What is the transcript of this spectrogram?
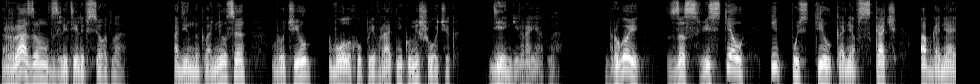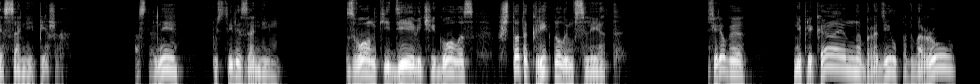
разом взлетели в седла. Один наклонился, вручил Волоху-привратнику мешочек. Деньги, вероятно. Другой засвистел и пустил коня вскачь, обгоняя сани и пеших. Остальные пустили за ним – Звонкий девичий голос что-то крикнул им вслед. Серега непрекаянно бродил по двору.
